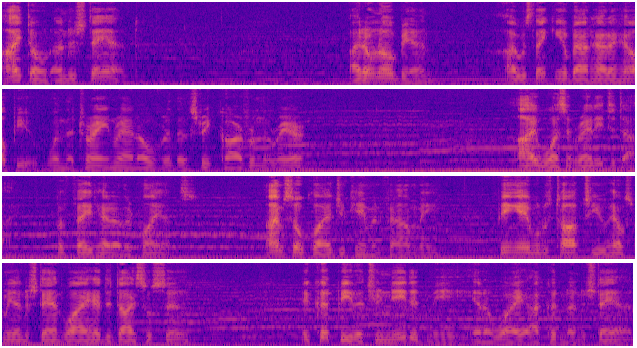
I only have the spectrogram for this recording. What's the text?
I don't understand. I don't know, Ben. I was thinking about how to help you when the train ran over the streetcar from the rear. I wasn't ready to die, but fate had other plans. I'm so glad you came and found me. Being able to talk to you helps me understand why I had to die so soon. It could be that you needed me in a way I couldn't understand.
